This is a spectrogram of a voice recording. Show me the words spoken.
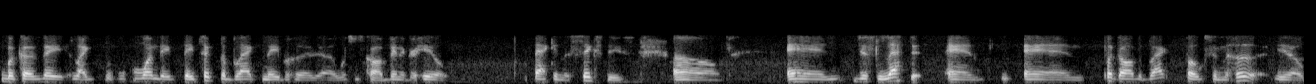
because they like one they they took the black neighborhood uh, which is called Vinegar Hill back in the '60s, um, and just left it and and put all the black folks in the hood. You know,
